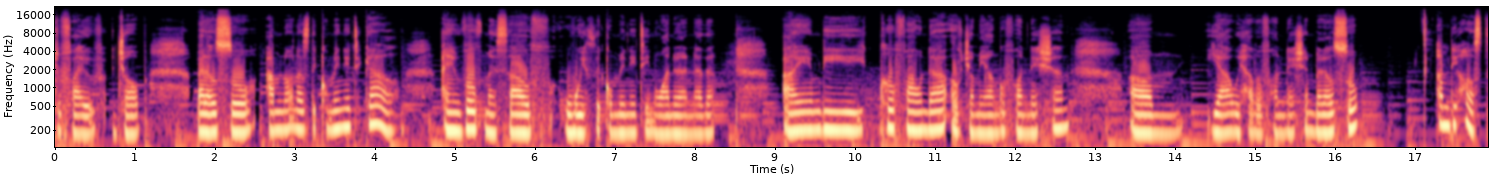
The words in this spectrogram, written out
to 5 job, but also I'm known as the community girl. I involve myself with the community in one way or another. I am the co founder of Jamiangu Foundation. Um, yeah, we have a foundation, but also I'm the host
